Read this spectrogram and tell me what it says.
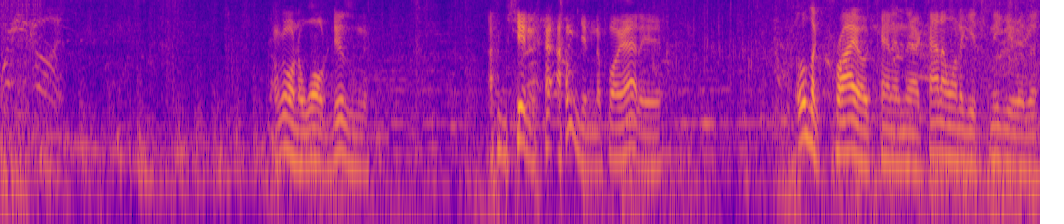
Where you going? I'm going to Walt Disney. I'm kidding. I'm getting the fuck out of here. There was a cryo cannon there. I kind of want to get sneaky with it.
